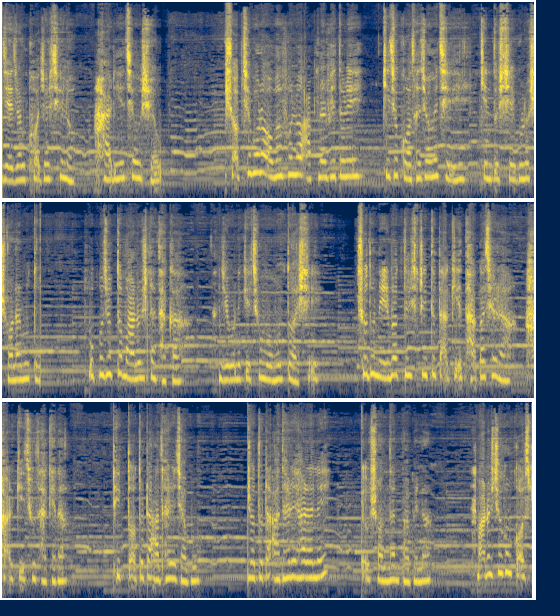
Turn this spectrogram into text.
যেজন খোঁজার ছিল হারিয়েছেও সেও। সবচেয়ে বড় অভাব হলো আপনার ভেতরে কিছু কথা জমেছে, কিন্তু সেগুলো শোনার মতো উপযুক্ত মানুষ না থাকা। জীবনে কিছু মুহূর্ত আসে। শুধু নির্বাক দৃষ্টিতে তাকিয়ে থাকা ছাড়া আর কিছু থাকে না। ঠিক ততটা আধারে যাব। যতটা আধারে হারালে কেউ সন্ধান পাবে না। মানুষ যখন কষ্ট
